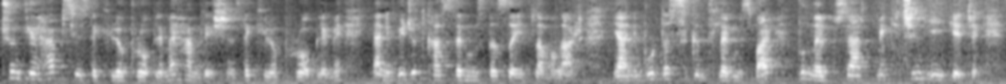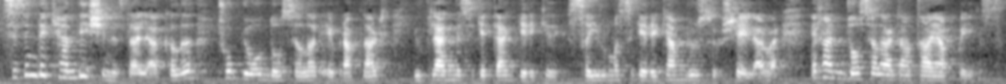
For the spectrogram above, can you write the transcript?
Çünkü hem sizde kilo problemi hem de eşinizde kilo problemi. Yani vücut kaslarımızda zayıflamalar. Yani burada sıkıntılarımız var. Bunları düzeltmek için iyi gece. Sizin de kendi işinizle alakalı çok yoğun dosyalar, evraklar, yüklenmesi gereken, gerekir, sayılması gereken bir sürü şeyler var. Efendim dosyalarda hata yapmayınız.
